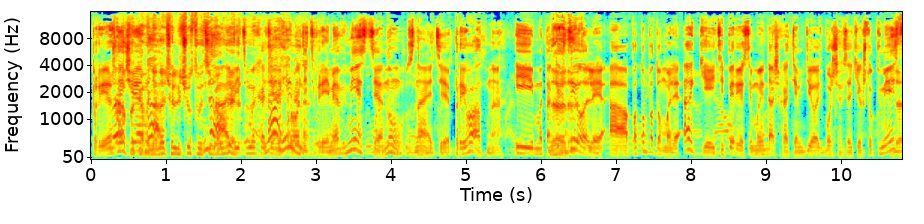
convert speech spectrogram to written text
Прежде Да, чем. пока вы не начали чувствовать себя Да, уверенно. ведь мы хотели Да, проводить время вместе, ну, знаете, приватно. И мы так Да, и да. сделали, а потом подумали, окей, теперь если мы и дальше хотим делать больше всяких штук вместе,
